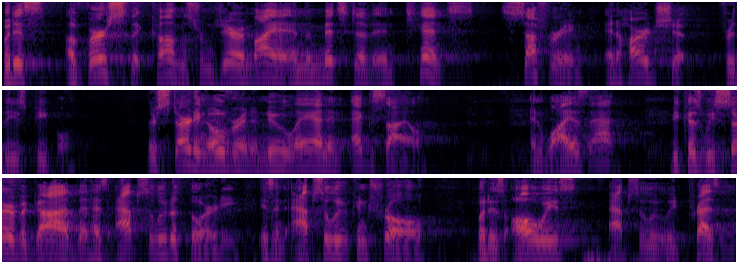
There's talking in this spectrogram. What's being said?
But it's a verse that comes from Jeremiah in the midst of intense suffering and hardship for these people. They're starting over in a new land in exile. And why is that? Because we serve a God that has absolute authority, is in absolute control, but is always absolutely present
